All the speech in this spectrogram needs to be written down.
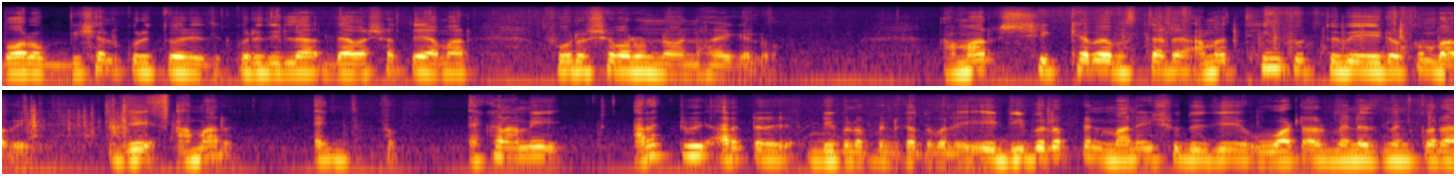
বড় বিশাল করে তৈরি, করে দিলা, দেওয়ার সাথে আমার পৌরসভার উন্নয়ন হয়ে গেল। আমার শিক্ষা ব্যবস্থাটা, আমার থিঙ্ক করতে হবে এইরকমভাবে যে আমার এক- এখন আমি আরেকটু আরেকটা ডেভেলপমেন্ট কথা বলি। এই ডেভেলপমেন্ট মানে শুধু যে ওয়াটার ম্যানেজমেন্ট করা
